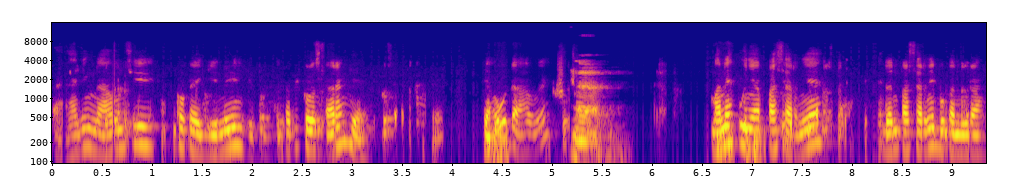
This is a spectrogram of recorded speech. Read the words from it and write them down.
"Ah, anjing naon sih kok kayak gini gitu tapi kalau sekarang ya ya udah weh Nah, mana punya pasarnya dan pasarnya bukan orang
